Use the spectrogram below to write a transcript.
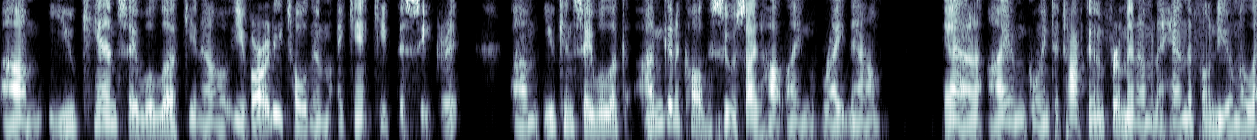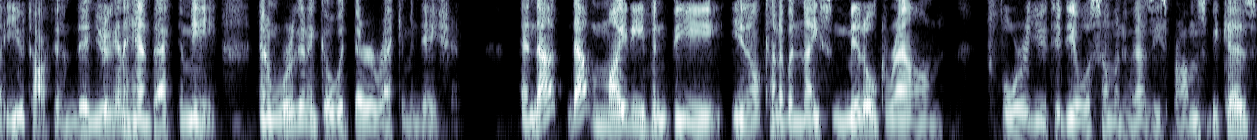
um, you can say, well, look, you know, you've already told him I can't keep this secret. Um, you can say, well, look, I'm going to call the suicide hotline right now. And I am going to talk to him for a minute. I'm going to hand the phone to you. I'm going to let you talk to him. Then you're going to hand back to me and we're going to go with their recommendation. And that, that might even be, you know, kind of a nice middle ground for you to deal with someone who has these problems because,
